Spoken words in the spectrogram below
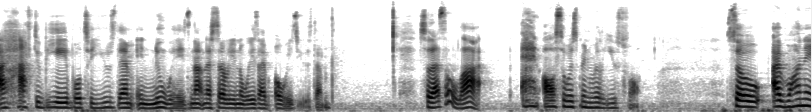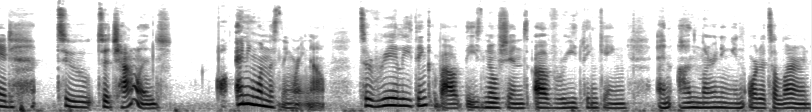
I have to be able to use them in new ways, not necessarily in the ways I've always used them. So that's a lot. And also, it's been really useful. So I wanted to to challenge anyone listening right now to really think about these notions of rethinking and unlearning in order to learn.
